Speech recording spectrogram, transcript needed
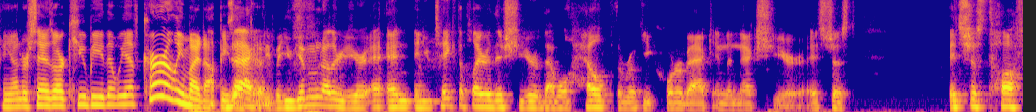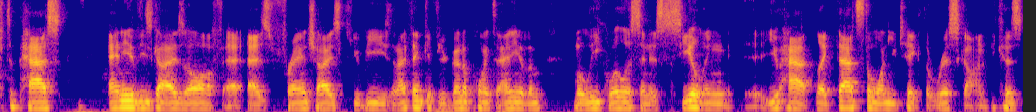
He understands our QB that we have currently might not be exactly, but you give him another year, and, and and you take the player this year that will help the rookie quarterback in the next year. It's just, it's just tough to pass any of these guys off as franchise QBs. And I think if you're going to point to any of them, Malik Willis and his ceiling, eh, you have like that's the one you take the risk on because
